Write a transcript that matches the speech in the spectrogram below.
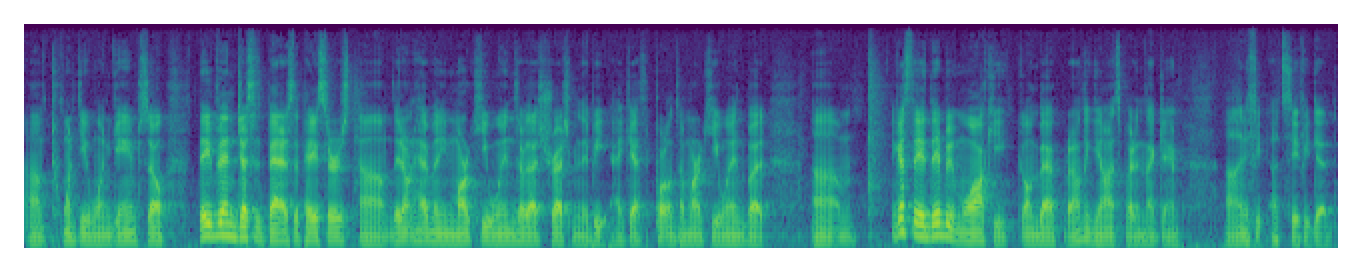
um, 21 games. So they've been just as bad as the Pacers. Um, they don't have any marquee wins over that stretch. I mean, they beat, I guess, Portland's a marquee win, but um, I guess they, they beat Milwaukee going back, but I don't think Giannis played in that game. Uh, and if he, let's see if he did.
